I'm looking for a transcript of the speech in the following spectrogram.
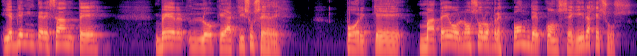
Y es bien interesante ver lo que aquí sucede, porque Mateo no solo responde con seguir a Jesús,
